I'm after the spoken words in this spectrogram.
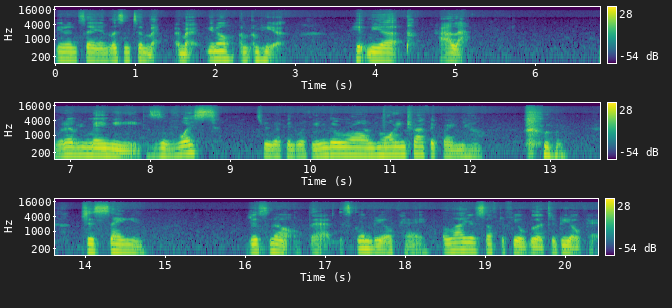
You know what I'm saying? Listen to me. I'm, at, you know, I'm, I'm here. Hit me up. Holla. Whatever you may need. This is a voice to be reckoned with, even though we're on morning traffic right now. Just saying just know that it's going to be okay. Allow yourself to feel good, to be okay.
